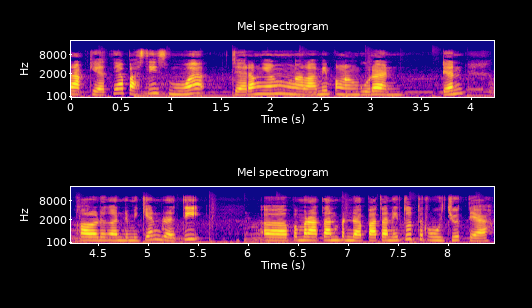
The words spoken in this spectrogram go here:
rakyatnya pasti semua jarang yang mengalami pengangguran. Dan kalau dengan demikian berarti e, pemerataan pendapatan itu terwujud ya.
